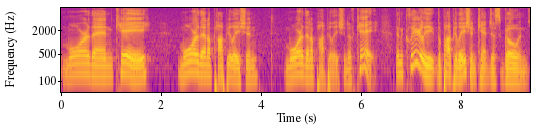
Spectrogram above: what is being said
more than k, more than a population more than a population of K. Then clearly the population can't just go and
